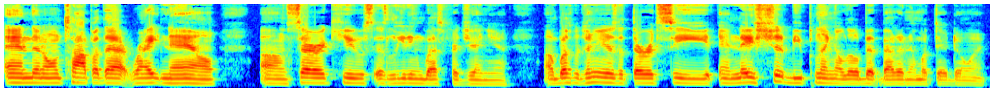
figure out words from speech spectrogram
And then on top of that, right now, um, Syracuse is leading West Virginia. Um, West Virginia is the third seed, and they should be playing a little bit better than what they're doing.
